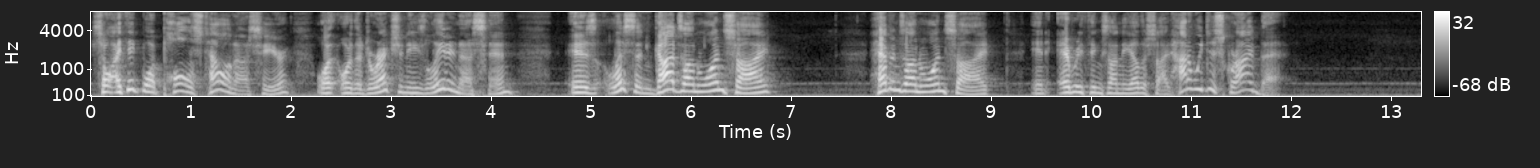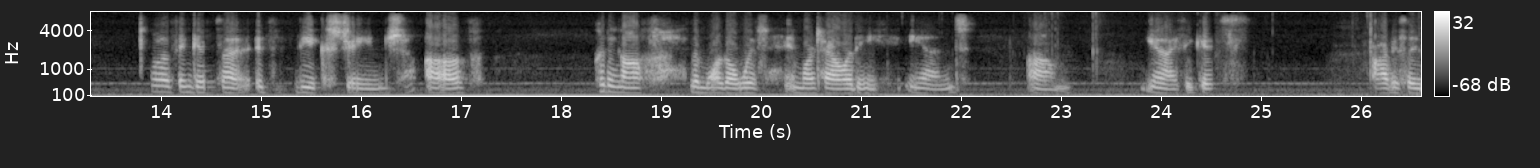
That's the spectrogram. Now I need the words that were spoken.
So I think what Paul's telling us here, or, or the direction he's leading us in, is listen, God's on one side, Heaven's on one side and everything's on the other side. How do we describe that? Well, I think it's a, it's the exchange of putting off the mortal with immortality, and um, yeah, I think it's obviously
